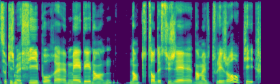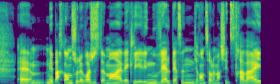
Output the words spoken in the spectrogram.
sur qui je me fie pour euh, m'aider dans, dans toutes sortes de sujets dans ma vie de tous les jours. Puis, euh, mais par contre, je le vois justement avec les, les, nouvelles personnes qui rentrent sur le marché du travail,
